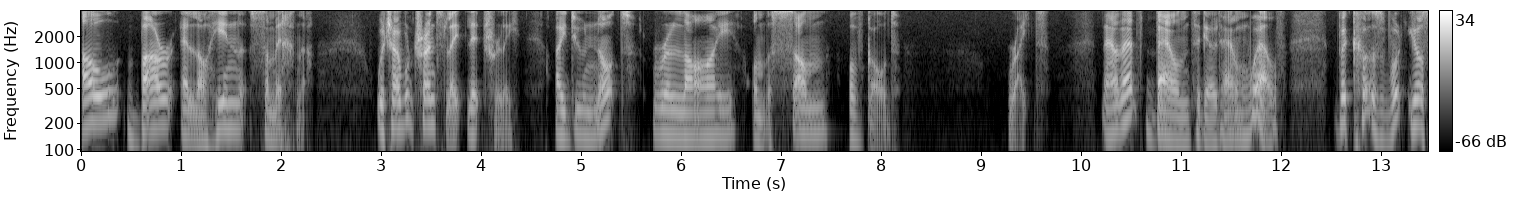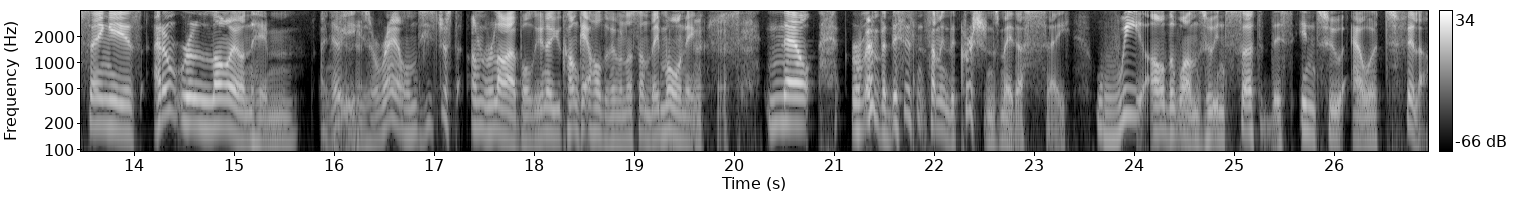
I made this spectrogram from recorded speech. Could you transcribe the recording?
al bar Elohin samichna, which I will translate literally. I do not rely on the Son of God. Right. Now that's bound to go down well, because what you're saying is, I don't rely on him. I know he's around, he's just unreliable. You know, you can't get hold of him on a Sunday morning. now, remember, this isn't something the Christians made us say. We are the ones who inserted this into our tefillah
